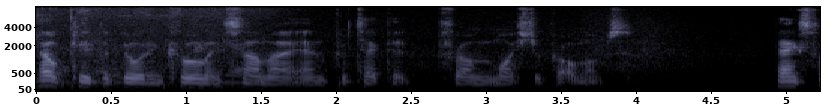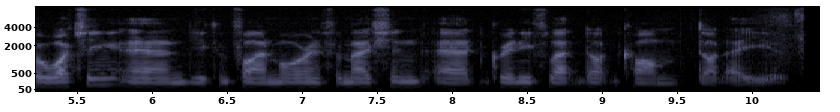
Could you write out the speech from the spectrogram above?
help keep the building cool in summer and protect it from moisture problems. Thanks for watching, and you can find more information at greenyflat.com.au.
